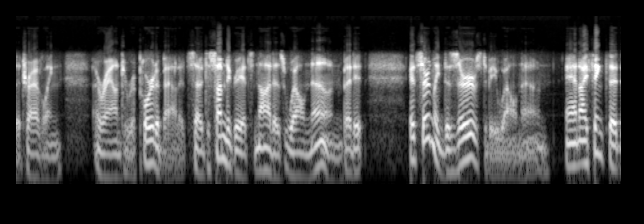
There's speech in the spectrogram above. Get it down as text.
uh, traveling around to report about it. So to some degree, it's not as well known, but it it certainly deserves to be well known. And I think that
